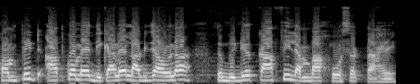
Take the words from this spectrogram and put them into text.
कंप्लीट आपको मैं दिखाने लग जाऊँ ना तो वीडियो काफ़ी लंबा हो सकता है।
